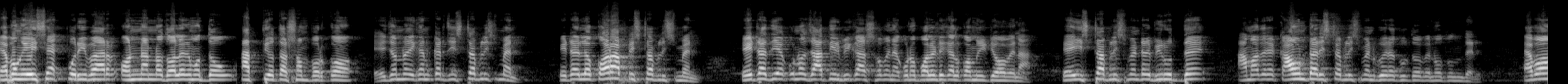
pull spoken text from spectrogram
এবং এই শেখ পরিবার অন্যান্য দলের মধ্যেও আত্মীয়তার সম্পর্ক, এই জন্য এখানকার যে ইস্টাবলিশমেন্ট এটা হলো করাপ্ট ইস্টাবলিশমেন্ট এটা দিয়ে কোনো জাতির বিকাশ হবে না, কোনো পলিটিক্যাল কমিউনিটি হবে না। এই ইস্টাবলিশমেন্টের বিরুদ্ধে আমাদের কাউন্টার ইস্টাবলিশমেন্ট গড়ে তুলতে হবে নতুনদের। এবং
